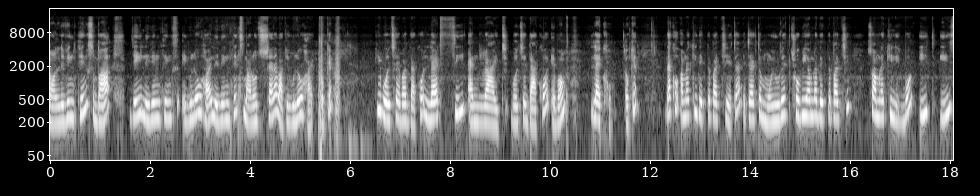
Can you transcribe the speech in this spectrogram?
নন লিভিং থিংস বা যেই লিভিং থিংস এগুলোও হয় লিভিং থিংস মানুষ ছাড়া বাকিগুলোও হয় ওকে কি বলছে? এবার দেখো লেটস সি অ্যান্ড রাইট বলছে দেখো এবং লেখো ওকে দেখো, আমরা কি দেখতে পাচ্ছি এটা? এটা একটা ময়ূরের ছবি আমরা দেখতে পাচ্ছি। সো আমরা কি লিখব? ইট ইজ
